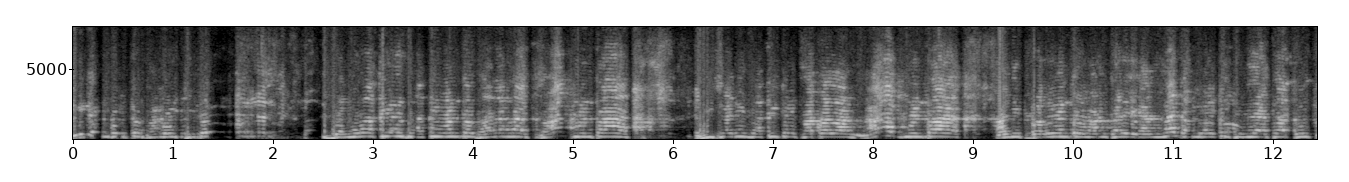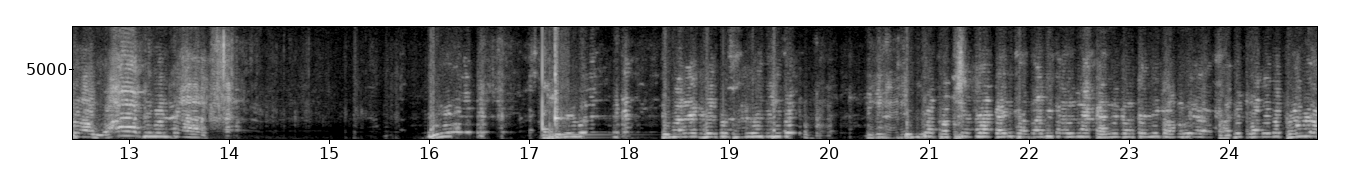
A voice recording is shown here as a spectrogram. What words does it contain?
एकच गोष्ट सांगू इच्छितो जंगलातील जातीवंत झाडांना साप म्हणतात विषारी जातीच्या सापाला नाग म्हणतात आणि बळवंत वानखडे यांना जंगलाची जिल्ह्याचा पुढचा वाघ म्हणतात. तुम्हाला एक गोष्ट सांगू इच्छितो. तुमच्या पक्षातल्या काही पदाधिकाऱ्यांना कार्यकर्त्यांनी काँग्रेस भाजपवाल्याला ठेवलं.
